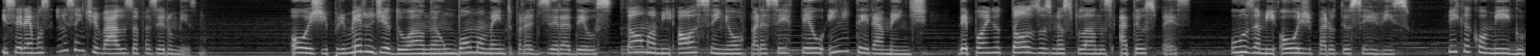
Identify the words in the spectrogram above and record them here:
e seremos incentivados a fazer o mesmo. Hoje, primeiro dia do ano, é um bom momento para dizer a Deus: Toma-me, ó Senhor, para ser teu inteiramente. Deponho todos os meus planos a teus pés. Usa-me hoje para o teu serviço. Fica comigo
